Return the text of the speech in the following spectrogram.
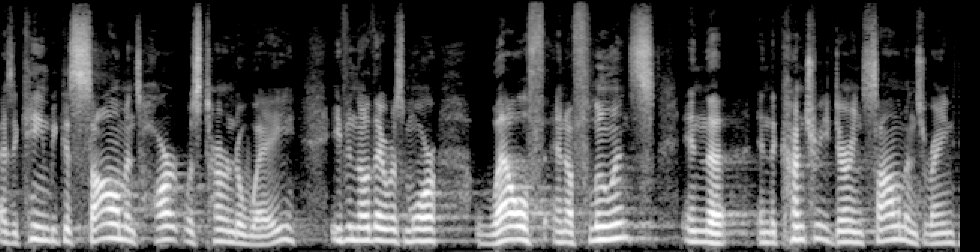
as a king, because Solomon's heart was turned away. Even though there was more wealth and affluence in the, in the country during Solomon's reign,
